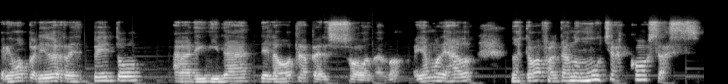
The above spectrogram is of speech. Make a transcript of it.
Habíamos perdido el respeto a la dignidad de la otra persona, ¿no? Habíamos dejado, nos estaba faltando muchas cosas,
